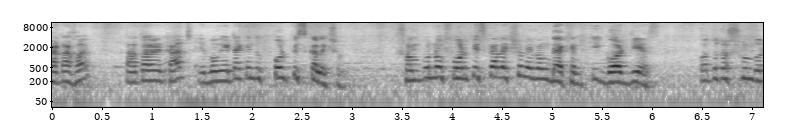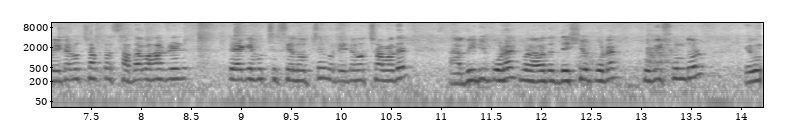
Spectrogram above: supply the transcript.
কাটা হয়, তাতালের কাজ। এবং এটা কিন্তু ফোর পিস কালেকশন সম্পূর্ণ ফোর পিস কালেকশন এবং দেখেন কি গর্জিয়াস কতটা সুন্দর। এটা হচ্ছে আপনার সাদাবাহারের ট্যাগে হচ্ছে সেল হচ্ছে বাট এটা হচ্ছে আমাদের বিডি প্রোডাক্ট মানে আমাদের দেশীয় প্রোডাক্ট খুবই সুন্দর এবং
